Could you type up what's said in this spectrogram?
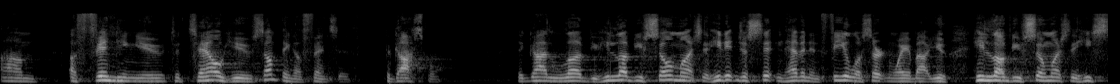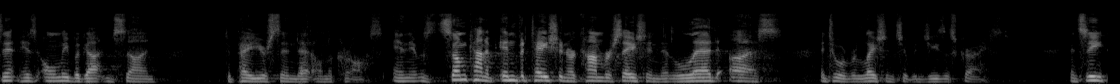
um, offending you to tell you something offensive? The gospel. That God loved you. He loved you so much that He didn't just sit in heaven and feel a certain way about you. He loved you so much that He sent His only begotten Son to pay your sin debt on the cross. And it was some kind of invitation or conversation that led us into a relationship with Jesus Christ. And see,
